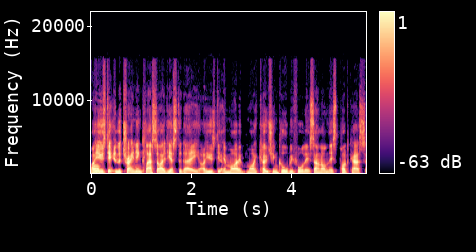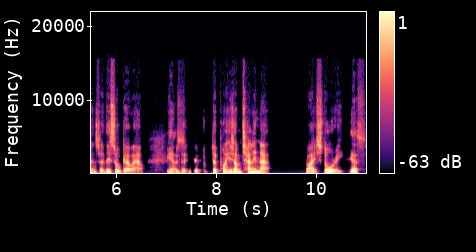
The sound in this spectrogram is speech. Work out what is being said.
I used it in the training class I had yesterday. I used it in my my coaching call before this and on this podcast, and so this will go out. Yes. The, the, the point is, I'm telling that right story. Yes.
